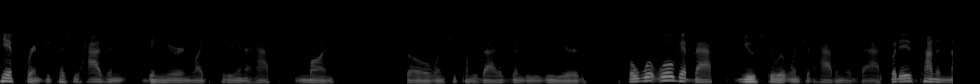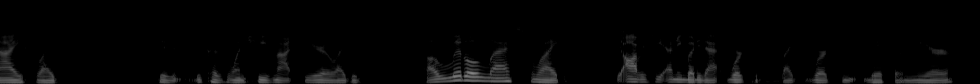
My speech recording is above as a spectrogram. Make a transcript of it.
different because she hasn't been here in like three and a half months. So when she comes back, it's gonna be weird. But we'll we'll get back used to it when you're having her back. But it is kind of nice, like, to, because when she's not here, like it's a little less like obviously anybody that works with like works with or near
